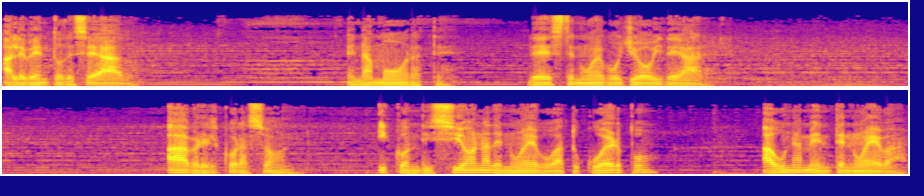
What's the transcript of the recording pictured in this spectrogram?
al evento deseado enamórate de este nuevo yo ideal. Abre el corazón y condiciona de nuevo a tu cuerpo a una mente nueva.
